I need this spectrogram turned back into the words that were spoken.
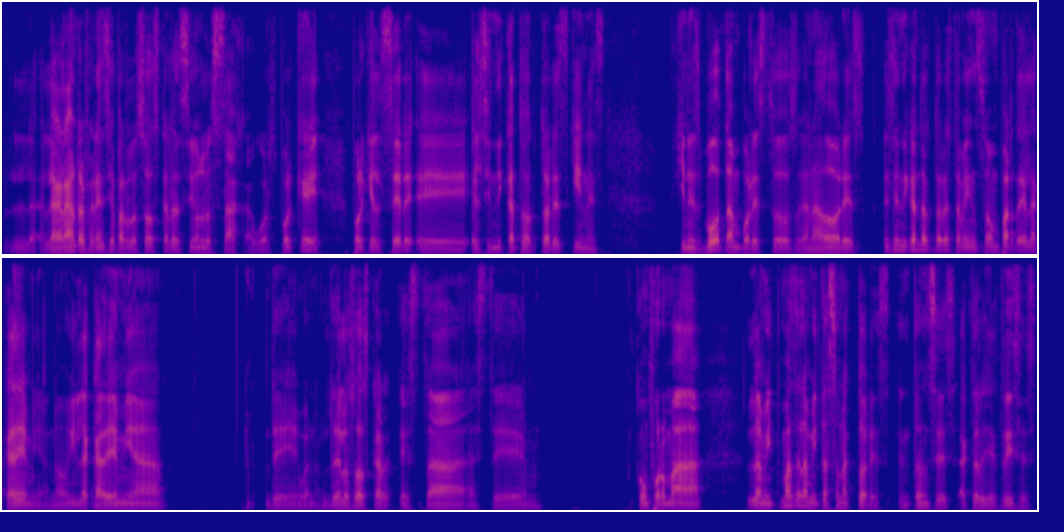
la, gran referencia para los Oscars ha sido los SAG Awards. ¿Por qué? Porque el ser eh, el sindicato de actores quienes quienes votan por estos ganadores, el sindicato de actores también son parte de la academia, ¿no? Y la academia de, bueno, de los Oscars está este, conformada, la más de la mitad son actores, entonces, actores y actrices.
